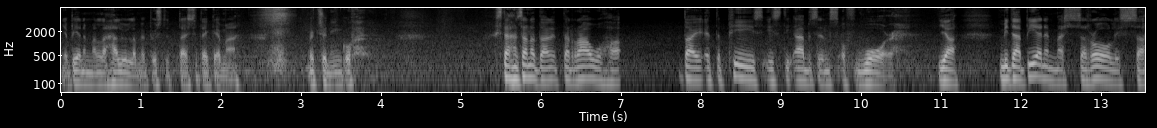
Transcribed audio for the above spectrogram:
ja pienemmällä hälyllä me pystyttäisiin se tekemään. Että se niin kuin, sitähän sanotaan, että rauha tai että peace is the absence of war. Ja mitä pienemmässä roolissa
